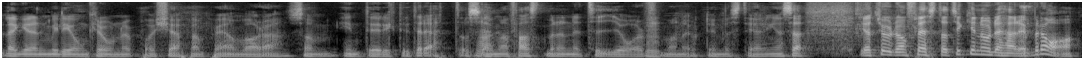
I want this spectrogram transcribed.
lägger en miljon kronor på att köpa en programvara som inte är riktigt rätt. Och så är man fast med den i tio år för mm. man har gjort investeringen. Så jag tror de flesta tycker nog det här är bra.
